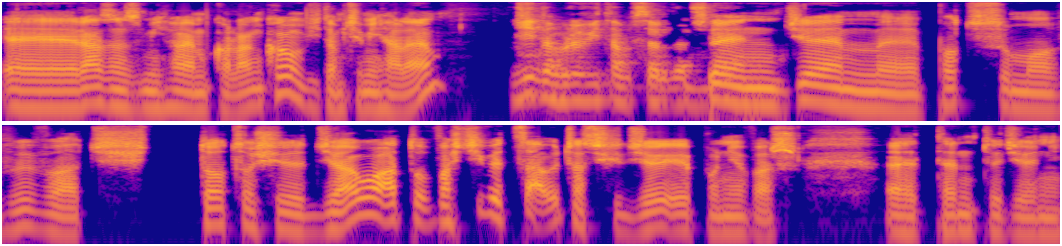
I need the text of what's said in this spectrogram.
E, razem z Michałem Kolanką. Witam Cię, Michale. Dzień dobry, witam serdecznie. Będziemy podsumowywać to, co się działo, a to właściwie cały czas się dzieje, ponieważ e, ten tydzień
